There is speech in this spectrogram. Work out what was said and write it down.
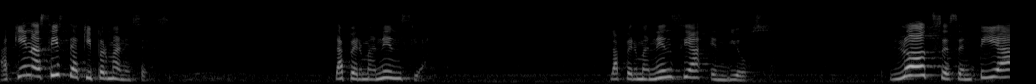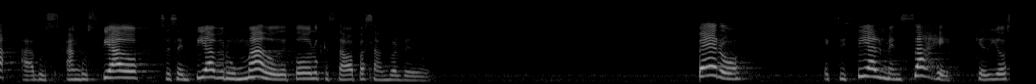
Aquí naciste, aquí permaneces. La permanencia. La permanencia en Dios. Lot se sentía angustiado, se sentía abrumado de todo lo que estaba pasando alrededor. Pero existía el mensaje que Dios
